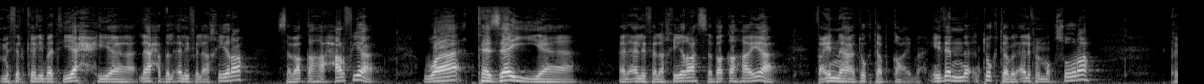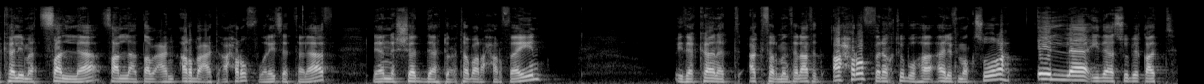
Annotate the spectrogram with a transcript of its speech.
مثل كلمة يحيى لاحظ الألف الأخيرة سبقها حرف ياء. وتزيى الألف الأخيرة سبقها ياء فإنها تكتب قائمة. إذا تكتب الألف المقصورة ككلمة صلى. صلى طبعا أربعة أحرف وليست ثلاث لأن الشدة تعتبر حرفين. إذا كانت أكثر من ثلاثة أحرف فنكتبها ألف مقصورة إلا إذا سبقت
